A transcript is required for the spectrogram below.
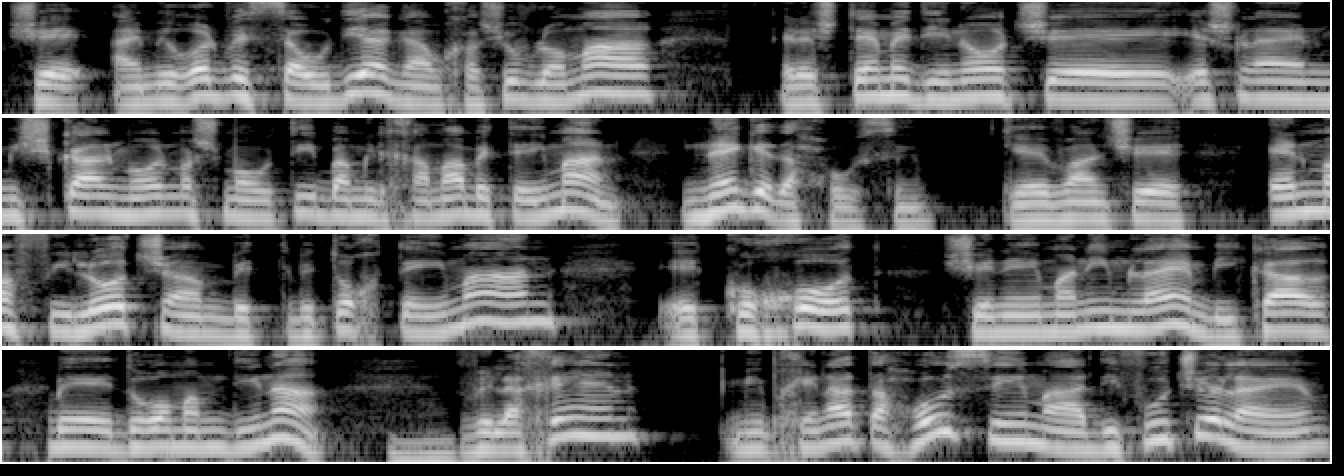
שהאמירויות וסעודיה גם, חשוב לומר, אלה שתי מדינות שיש להן משקל מאוד משמעותי במלחמה בתימן נגד החוסים, כיוון שהן מפעילות שם בתוך תימן אה, כוחות שנאמנים להם, בעיקר בדרום המדינה. Mm-hmm. ולכן, מבחינת החוסים, העדיפות שלהם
